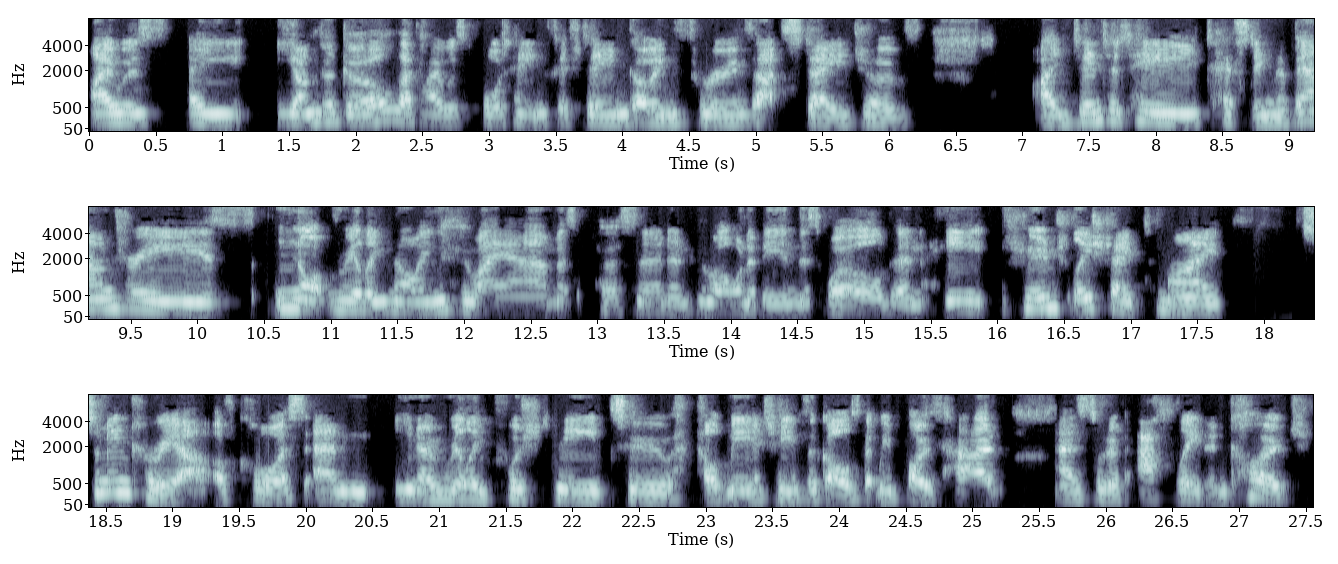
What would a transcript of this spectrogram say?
I was a younger girl, like I was 14, 15, going through that stage of identity, testing the boundaries, not really knowing who I am as a person and who I want to be in this world. And he hugely shaped my swimming career, of course, and you know, really pushed me to help me achieve the goals that we both had as sort of athlete and coach.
